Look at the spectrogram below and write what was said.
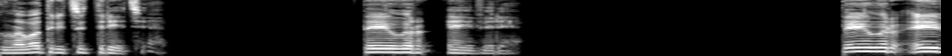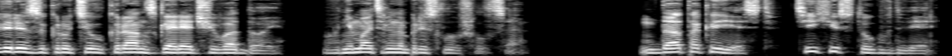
Глава 33. Тейлор Эйвери. Тейлор Эйвери закрутил кран с горячей водой, внимательно прислушался. Да, так и есть. Тихий стук в дверь.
